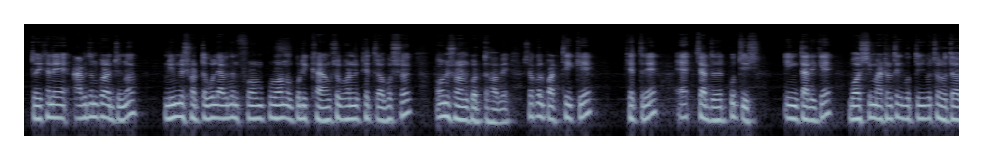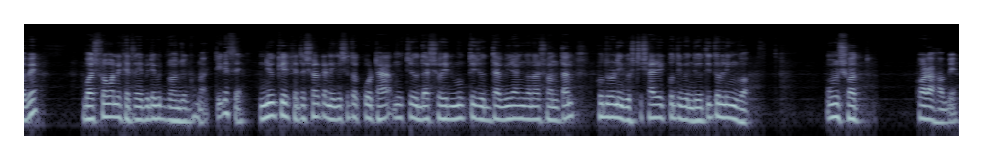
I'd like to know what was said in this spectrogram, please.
তো এখানে আবেদন করার জন্য নিম্ন শর্তাবলী আবেদন ফর্ম পূরণ ও পরীক্ষায় অংশগ্রহণের ক্ষেত্রে অবশ্যই অনুসরণ করতে হবে। সকল প্রার্থীকে ক্ষেত্রে এক চার দু হাজার পঁচিশ ইং তারিখে বয়সীমা আঠারো থেকে বত্রিশ বছর হতে হবে। বয়স প্রমাণের ক্ষেত্রে এফিডেভিট গ্রহণযোগ্য নয়, ঠিক আছে? নিয়োগের ক্ষেত্রে সরকার নির্দেশিত কোঠা, মুক্তিযোদ্ধা, শহীদ, মুক্তিযোদ্ধা, বীরাঙ্গনা, সন্তান ক্ষুদ্র গোষ্ঠী শারীরিক প্রতিবন্ধী ও তৃতীয় অনুষদ করা হবে।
